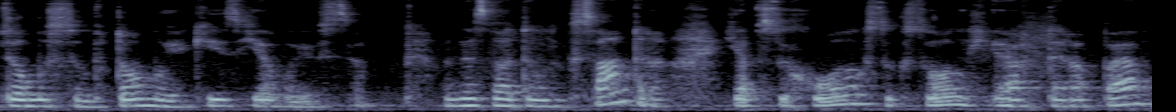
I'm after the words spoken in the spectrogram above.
цьому симптому, який з'явився. Мене звати Олександра, я психолог, сексолог і арт-терапевт.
